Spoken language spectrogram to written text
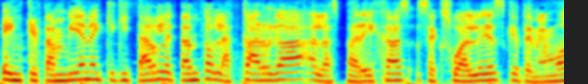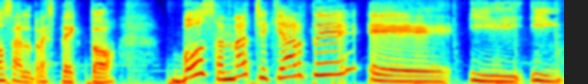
en que también hay que quitarle tanto la carga a las parejas sexuales que tenemos al respecto. Vos anda a chequearte eh, y, y,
